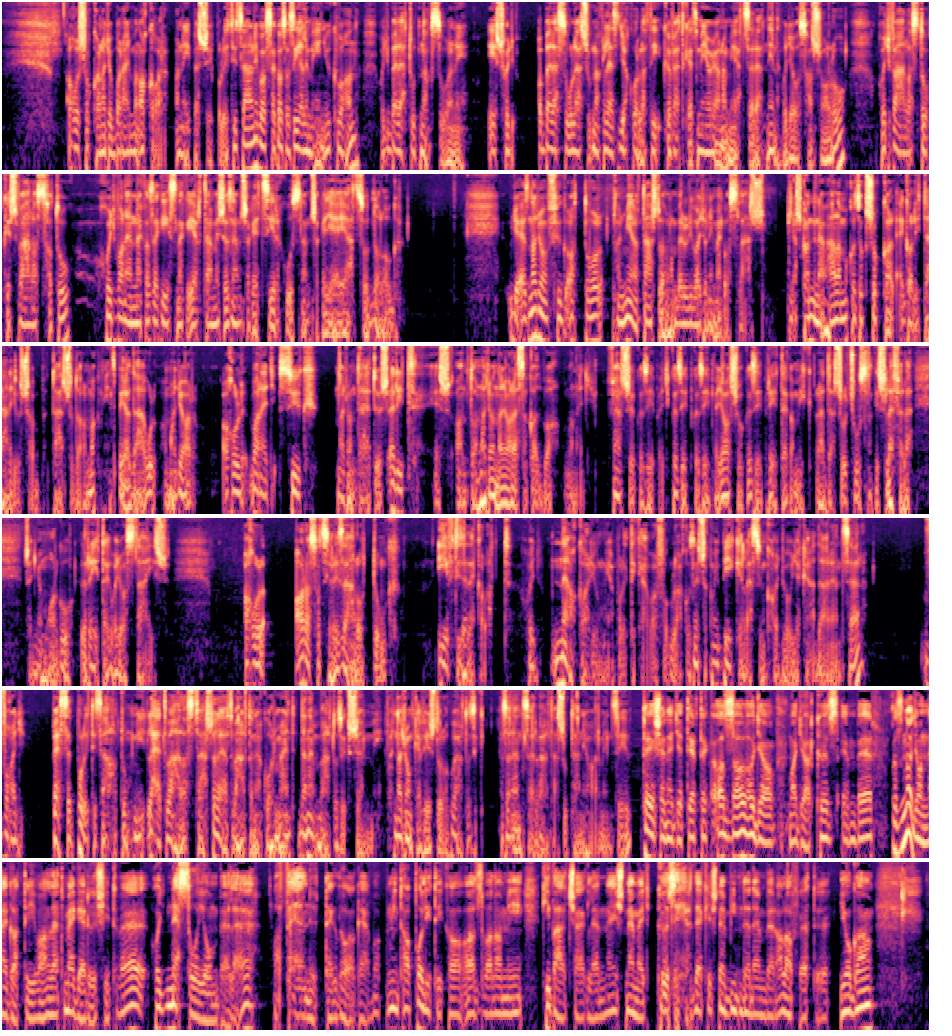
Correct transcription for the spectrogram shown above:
ahol sokkal nagyobb arányban akar a népesség politizálni, valószínűleg az az élményük van, hogy bele tudnak szólni, és hogy a beleszólásuknak lesz gyakorlati következmény olyan, amilyet szeretnének, vagy ahhoz hasonló, hogy választók és választhatók, hogy van ennek az egésznek értelme, és ez nem csak egy cirkusz, nem csak egy eljátszott dolog. Ugye ez nagyon függ attól, hogy milyen a társadalom belüli vagyoni megoszlás. A skandináv államok azok sokkal egalitáriusabb társadalmak, mint például a magyar ahol van egy szűk, nagyon tehetős elit, és Anton nagyon-nagyon leszakadva van egy felső közép, egy közép-közép, egy alsó közép réteg, amik ráadásul csúsznak is lefele, és egy nyomorgó réteg vagy osztály is. Ahol arra szocializálódtunk évtizedek alatt, hogy ne akarjunk mi a politikával foglalkozni, csak mi békén leszünk hagyva ugye Kádár rendszer, vagy persze politizálhatunk mi, lehet választásra, lehet váltani a kormányt, de nem változik semmi. Vagy nagyon kevés dolog változik ez a rendszerváltás utáni 30 év. Teljesen egyetértek azzal, hogy a magyar közember az nagyon negatívan lett megerősítve, hogy ne szóljon bele a felnőttek dolgába. Mintha a politika az valami kiváltság lenne, és nem egy közérdek, és nem minden ember alapvető joga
